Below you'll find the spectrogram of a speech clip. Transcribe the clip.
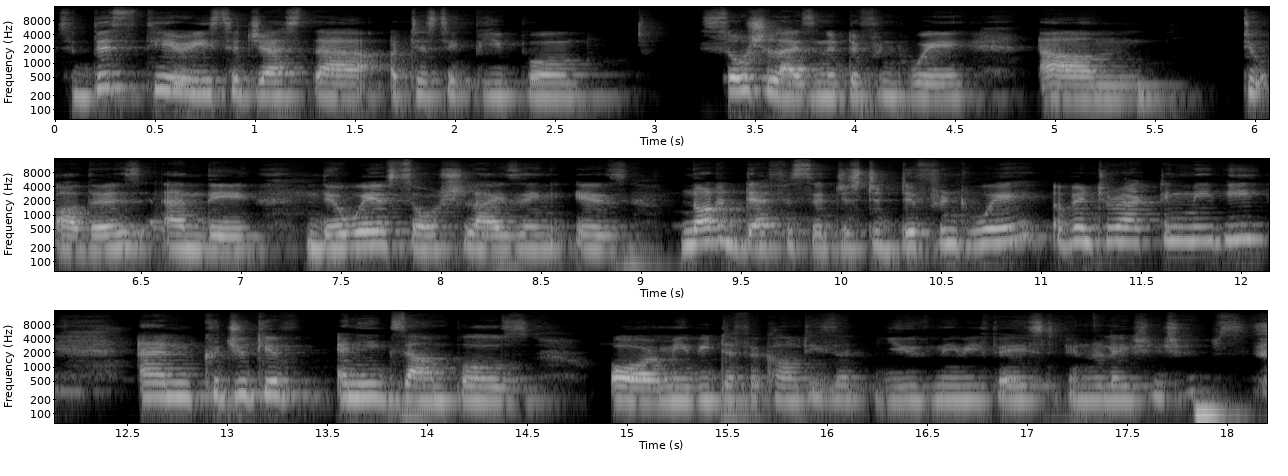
So, this theory suggests that autistic people socialize in a different way um, to others, and they their way of socializing is not a deficit, just a different way of interacting, maybe. And could you give any examples or maybe difficulties that you've maybe faced in relationships?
